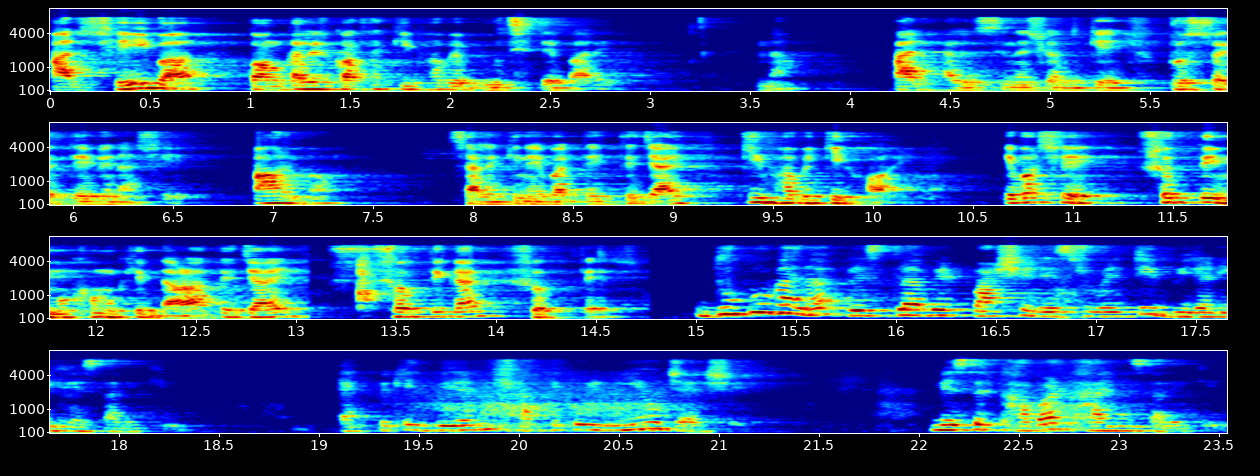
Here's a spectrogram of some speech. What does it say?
আর সেই বা কঙ্কালের কথা কীভাবে বুঝতে পারে? না। আর হ্যালুসিনেশনকে প্রশ্রয় দেবে না সে। আর নয় সালেকিন এবার দেখতে যায় কীভাবে কি হয়। এবার সে সত্যি মুখোমুখি দাঁড়াতে যায় সত্যিকার সত্যের। দুপুরবেলা প্রেস ক্লাবের পাশে রেস্টুরেন্টে বিরিয়ানি খায় সালেকিন এক প্যাকেট বিরিয়ানি সাথে করে নিয়েও যায় সে। মেসের খাবার খায় না সালেকিন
